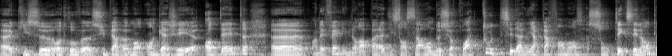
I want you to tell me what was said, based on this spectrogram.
euh, qui se retrouve superbement engagé euh, en tête. en effet, il n'aura pas la distance à rendre. De surcroît, toutes ses dernières performances sont excellentes.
